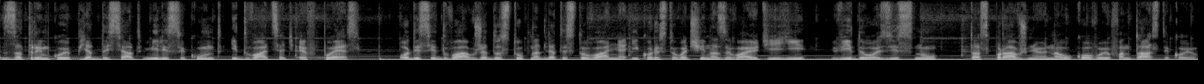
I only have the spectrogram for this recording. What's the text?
з затримкою 50 мілісекунд і 20 FPS. Odyssey 2 вже доступна для тестування, і користувачі називають її відео зі сну та справжньою науковою фантастикою.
